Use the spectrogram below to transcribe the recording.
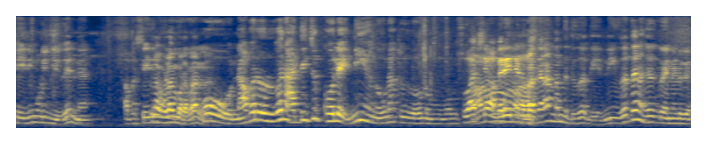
செய்தி முடிஞ்சுது. என்ன? அப்போ செய்தி விளம்பரமா என்ன? ஓ நபர் ஒருவர் அடித்து கொலை. நீ உனக்கு ஒன்று சுவாட்சியம் வரை என்னன்னு பார்த்தா வந்துட்டு அது. நீ தான் நான் கேட்குறேன் என்னடு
